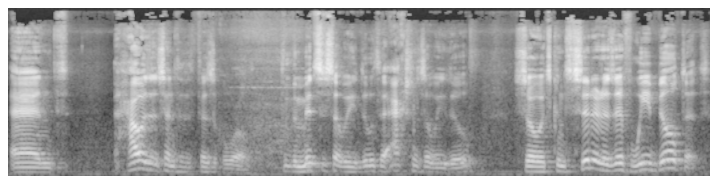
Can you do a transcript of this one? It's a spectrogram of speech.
And how is it sent to the physical world? Through the mitzvahs that we do, through the actions that we do. So it's considered as if we built it.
